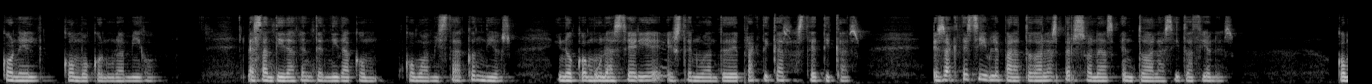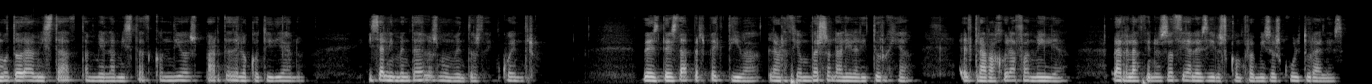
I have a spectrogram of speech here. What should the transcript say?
con Él como con un amigo. La santidad entendida como, como amistad con Dios y no como una serie extenuante de prácticas ascéticas es accesible para todas las personas en todas las situaciones. Como toda amistad, también la amistad con Dios parte de lo cotidiano y se alimenta de los momentos de encuentro. Desde esta perspectiva, la oración personal y la liturgia, el trabajo y la familia, las relaciones sociales y los compromisos culturales,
